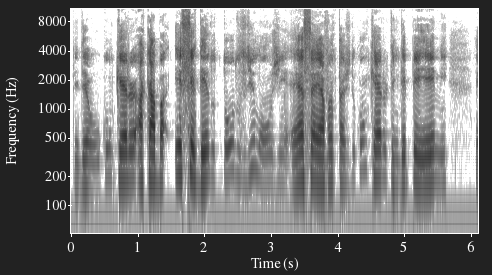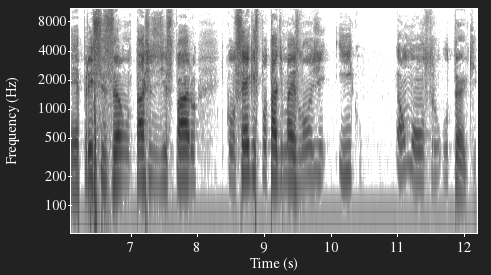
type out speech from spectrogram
entendeu? O Conqueror acaba excedendo todos de longe. Essa é a vantagem do Conqueror, tem DPM, é, precisão, taxa de disparo, consegue spotar de mais longe e é um monstro o tanque.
